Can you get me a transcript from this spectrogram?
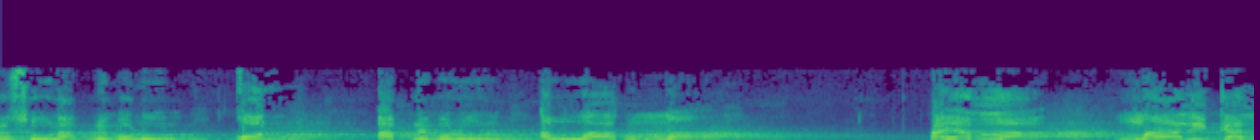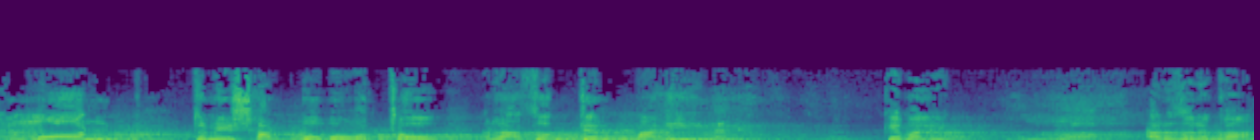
রসুল, আপনি বলুন কোন আপনি বলুন আল্লাহ আল্লাহ, মালিকাল মুল্ক, তুমি সর্বভৌমত্ব রাজত্বের মালিক। কে মালিক? আরও জোরে কন।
